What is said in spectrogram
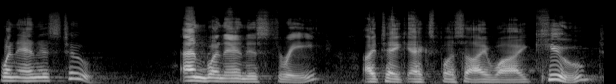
when n is 2. And when n is 3, I take x plus iy cubed,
